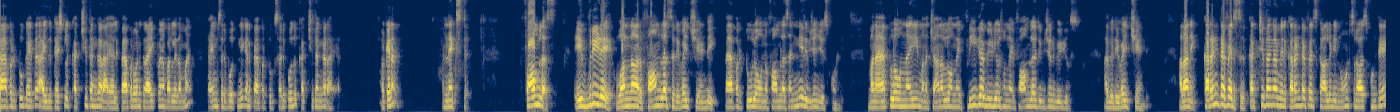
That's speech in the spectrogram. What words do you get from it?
పేపర్ టూకి అయితే ఐదు టెస్టులు ఖచ్చితంగా రాయాలి. పేపర్ వన్కి రాయకపోయినా పర్లేదమ్మా టైం సరిపోతుంది కానీ పేపర్ టూకి సరిపోదు ఖచ్చితంగా రాయాలి. ఓకేనా? Next. Formulas. Every day one hour formulas revise చేయండి. పేపర్ టూలో ఉన్న ఫార్ములాస్ అన్నీ రివిజన్ చేసుకోండి. మన యాప్లో ఉన్నాయి మన ఛానల్లో ఉన్నాయి ఫ్రీగా వీడియోస్ ఉన్నాయి ఫార్ములా రివిజన్ వీడియోస్. అవి రివైజ్ చేయండి. అలానే కరెంట్ అఫైర్స్ ఖచ్చితంగా మీరు కరెంట్ అఫైర్స్కి ఆల్రెడీ నోట్స్ రాసుకుంటే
